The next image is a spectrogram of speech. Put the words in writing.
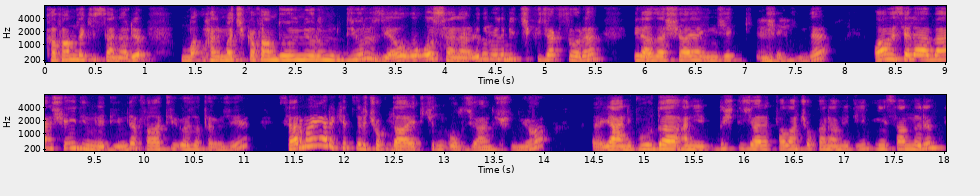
kafamdaki senaryo ma- hani maçı kafamda oynuyorum diyoruz ya o, o senaryoda böyle bir çıkacak sonra biraz aşağıya inecek Hı hı. şeklinde. Ama mesela ben şeyi dinlediğimde Fatih Özatay Hoca'yı sermaye hareketleri çok daha etkin olacağını düşünüyor. Ee, Yani burada hani dış ticaret falan çok önemli değil. İnsanların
